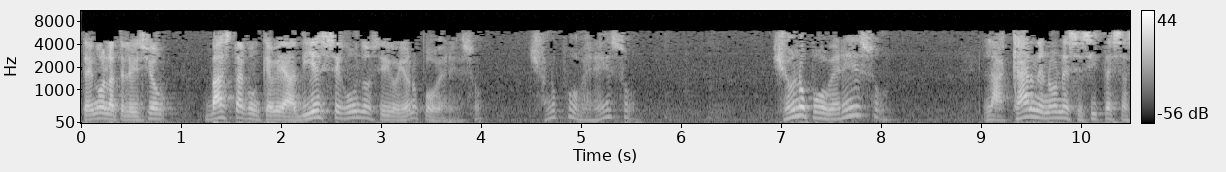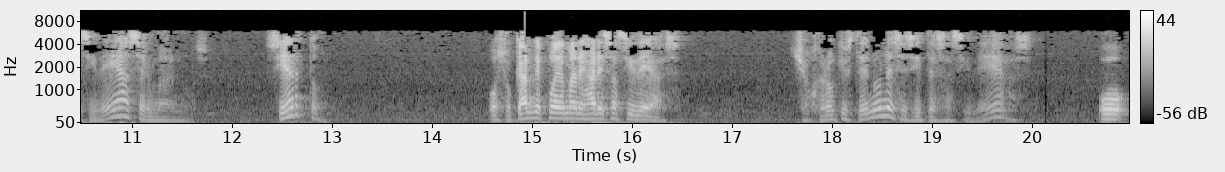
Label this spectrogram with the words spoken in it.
tengo la televisión, basta con que vea 10 segundos y digo, yo no puedo ver eso. Yo no puedo ver eso. Yo no puedo ver eso. La carne no necesita esas ideas, hermanos. ¿Cierto? ¿O su carne puede manejar esas ideas? Yo creo que usted no necesita esas ideas. O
